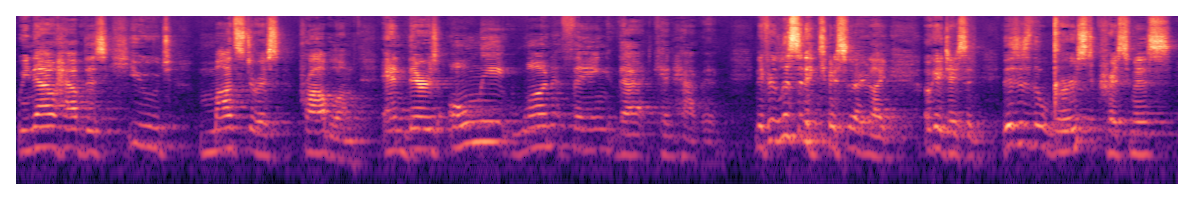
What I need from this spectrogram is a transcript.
We now have this huge, monstrous problem, and there's only one thing that can happen. And if you're listening to this, you're like, okay, Jason, this is the worst Christmas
